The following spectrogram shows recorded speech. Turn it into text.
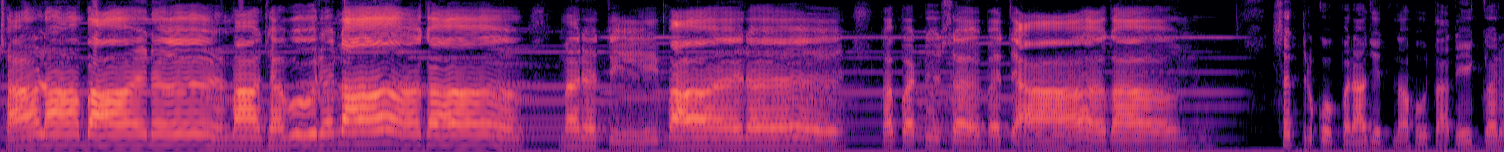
छाड़ा बाण, माझवुर लागा, मरती बार, कपट सब त्यागा। शत्रु को पराजित न होता देखकर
